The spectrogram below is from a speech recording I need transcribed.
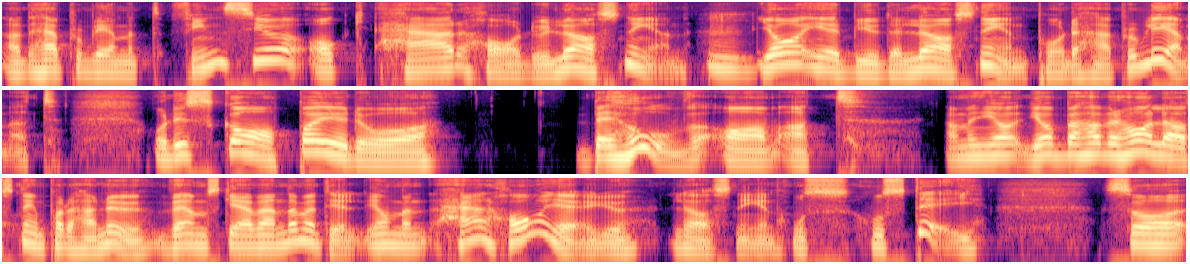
att det här problemet finns ju och här har du lösningen. Mm. Jag erbjuder lösningen på det här problemet. Och det skapar ju då behov av att ja, men jag, jag, behöver ha lösning på det här nu. Vem ska jag vända mig till? Ja, men här har jag ju lösningen hos, hos dig. Så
